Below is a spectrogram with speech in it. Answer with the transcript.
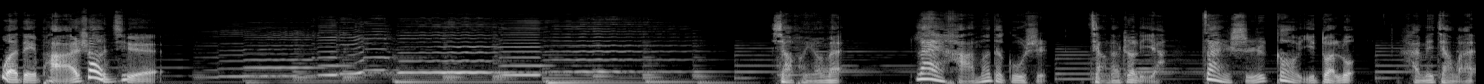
我得爬上去。小朋友们，癞蛤蟆的故事讲到这里呀。暂时告一段落，还没讲完，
